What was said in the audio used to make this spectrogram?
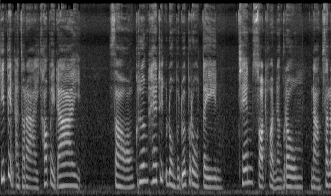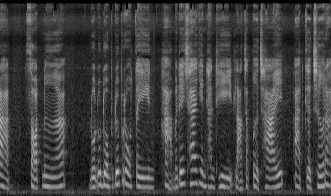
ที่เป็นอันตรายเข้าไปได้ 2. เครื่องเทศที่อุดมไปด้วยโปรตีน เช่น ซอสหอยนางรม น้ำสลัด ซอสเนื้อล้วนอุดมไปด้วยโปรตีน หากไม่ได้แช่เย็นทันทีหลังจากเปิดใช้ อาจเกิดเชื้อรา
